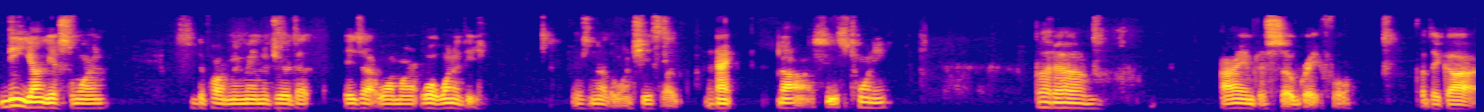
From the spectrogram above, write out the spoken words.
the youngest one, department manager that is at Walmart. Well, one of the. There's another one. She's like nine. Nah, she's 20. But um, I am just so grateful for the God,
